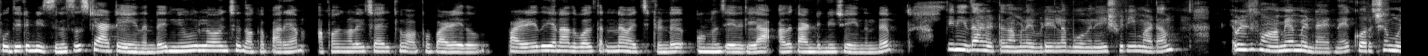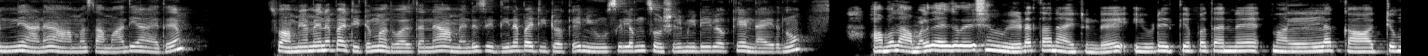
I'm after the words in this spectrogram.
പുതിയൊരു ബിസിനസ് സ്റ്റാർട്ട് ചെയ്യുന്നുണ്ട്. ന്യൂ ലോഞ്ച് എന്നൊക്കെ പറയാം. അപ്പം നിങ്ങൾ വിചാരിക്കും അപ്പോൾ പഴയത് പഴയത് ഞാൻ അതുപോലെ തന്നെ വെച്ചിട്ടുണ്ട്. ഒന്നും ചെയ്തില്ല അത് കണ്ടിന്യൂ ചെയ്യുന്നുണ്ട്. പിന്നെ ഇതാണ് കേട്ടോ നമ്മൾ ഇവിടെയുള്ള ഭുവനേശ്വരി മഠം. ഇവിടെ ഒരു സ്വാമിയമ്മ ഉണ്ടായിരുന്നേ. കുറച്ച് ആ അമ്മ സമാധിയായത്. സ്വാമിയമ്മേനെ പറ്റിയിട്ടും അതുപോലെ തന്നെ അമ്മേന്റെ സിദ്ധീനെ പറ്റിയിട്ടും ഒക്കെ ന്യൂസിലും സോഷ്യൽ മീഡിയയിലും ഒക്കെ ഉണ്ടായിരുന്നു. അപ്പോൾ നമ്മൾ ഏകദേശം വീടെത്താനായിട്ടുണ്ട്. ഇവിടെ എത്തിയപ്പോൾ തന്നെ നല്ല കാറ്റും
